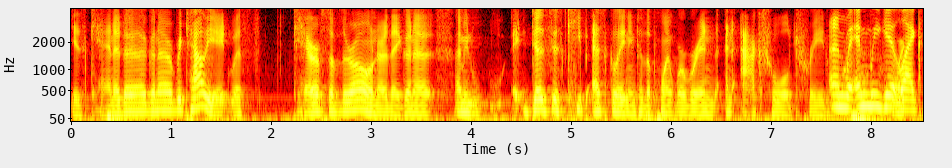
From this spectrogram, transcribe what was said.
Is Canada going to retaliate with? Tariffs of their own? Are they going to? I mean, does this keep escalating to the point where we're in an actual trade war? And we, and we get like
